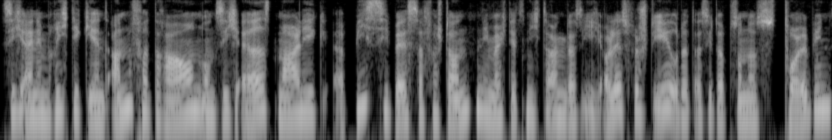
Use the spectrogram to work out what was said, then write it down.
sich einem richtiggehend anvertrauen und sich erstmalig ein bisschen besser verstanden. Ich möchte jetzt nicht sagen, dass ich alles verstehe oder dass ich da besonders toll bin,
